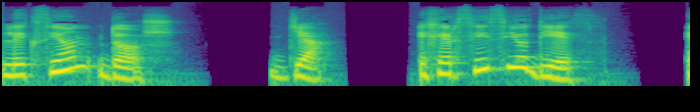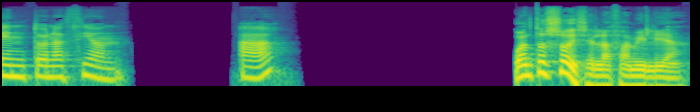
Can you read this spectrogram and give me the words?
Lección 2. Ya. Ejercicio 10. Entonación. A, ¿Cuántos sois en la familia?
